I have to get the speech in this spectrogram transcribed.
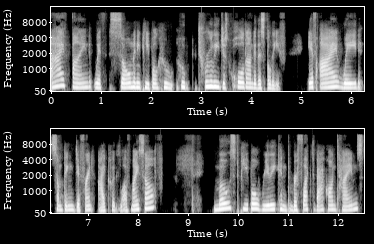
i find with so many people who who truly just hold on to this belief if i weighed something different i could love myself most people really can reflect back on times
